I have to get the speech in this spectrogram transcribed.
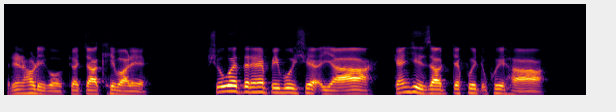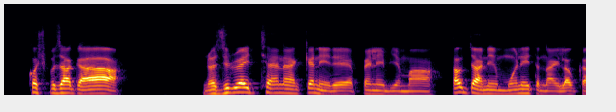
သတင်းထောက်တွေကိုပြောကြားခဲ့ပါတယ်။ ရှိုးဝဲတဲ့ပေးဖို့ချက်အရာကန်းချီဇောက်တက်ဖွေတစ်ဖွေဟာကော့ချ်ပဇာကနဇရိတ်ချန်နာကက်နေတဲ့ပင်လင်ပြင်မှာတောက်ကြနေမွန်းလေးတနိုင်လောက်က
